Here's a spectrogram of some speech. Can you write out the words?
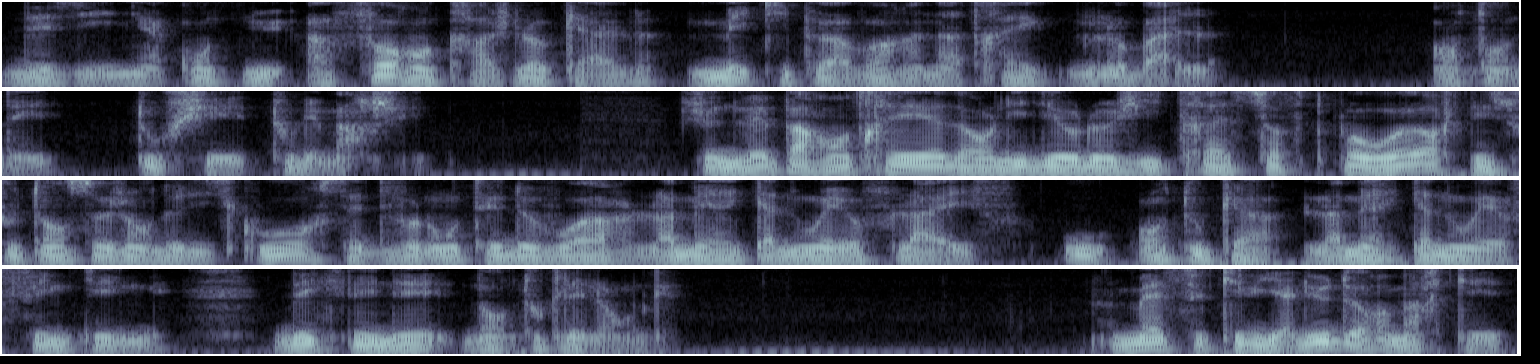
désigne un contenu à fort ancrage local, mais qui peut avoir un attrait global. Entendez, toucher tous les marchés. Je ne vais pas rentrer dans l'idéologie très soft power qui sous-tend ce genre de discours, cette volonté de voir l'American Way of Life, ou en tout cas l'American Way of Thinking, décliné dans toutes les langues. Mais ce qu'il y a lieu de remarquer,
